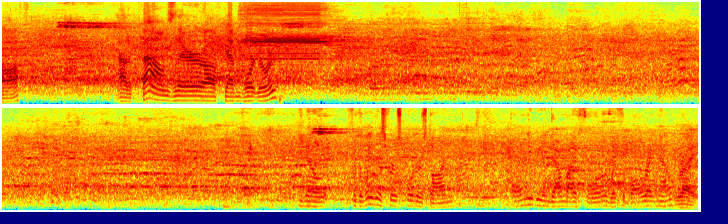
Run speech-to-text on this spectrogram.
Off. Out of bounds there off Davenport North. You know, for the way this first quarter's gone, only being down by four with the ball right now Right,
